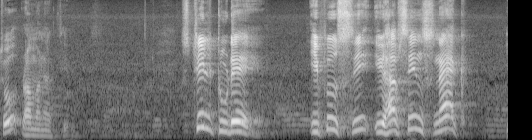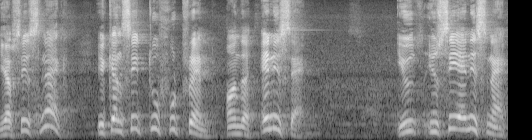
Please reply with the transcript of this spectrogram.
to Ramanakti. Still today, if you see, you have seen snake, you have seen snake, you can see two footprint on the any snake. You, you see any snake,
